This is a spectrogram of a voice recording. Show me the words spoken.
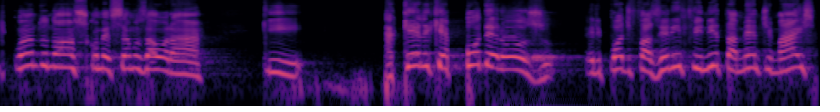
E quando nós começamos a orar que aquele que é poderoso ele pode fazer infinitamente mais.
